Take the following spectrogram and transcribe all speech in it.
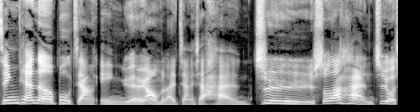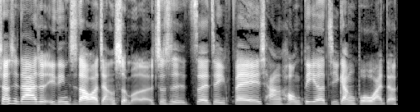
今天呢不讲音乐，让我们来讲一下韩剧。说到韩剧，我相信大家就一定知道我要讲什么了，就是最近非常红，第二季刚播完的《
